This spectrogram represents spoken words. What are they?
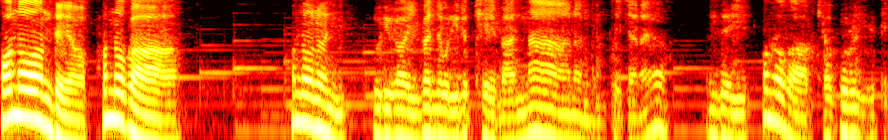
코너인데요. 코너가, 코너는 우리가 일반적으로 이렇게 만나는 데잖아요. 근데 이 코너가 벽으로 이렇게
